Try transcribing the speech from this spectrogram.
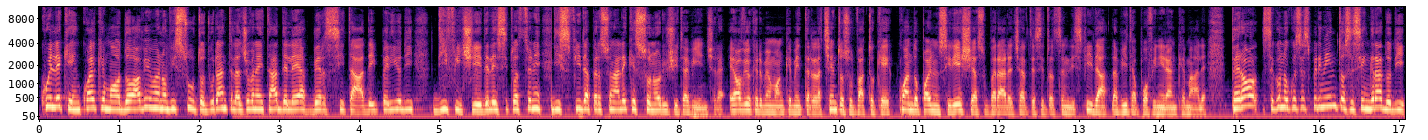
quelle che in qualche modo avevano vissuto durante la giovane età delle avversità, dei periodi difficili, delle situazioni di sfida personale che sono riuscite a vincere. È ovvio che dobbiamo anche mettere l'accento sul fatto che quando poi non si riesce a superare certe situazioni di sfida, la vita può finire anche male. Però, secondo questo esperimento, se sei in grado di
